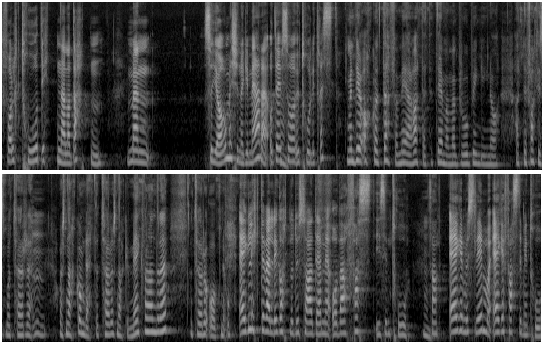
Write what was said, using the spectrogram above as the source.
folk tror ditten eller datten. Men så gjør vi ikke noe med det. Og det er så utrolig trist. Men det er jo akkurat derfor vi har hatt dette temaet med brobygging nå. At vi faktisk må tørre å snakke om dette. Tørre å snakke med hverandre og tørre å åpne opp. Jeg likte veldig godt når du sa det med å være fast i sin tro. Sant? Jeg er muslim, og jeg er fast i min tro.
